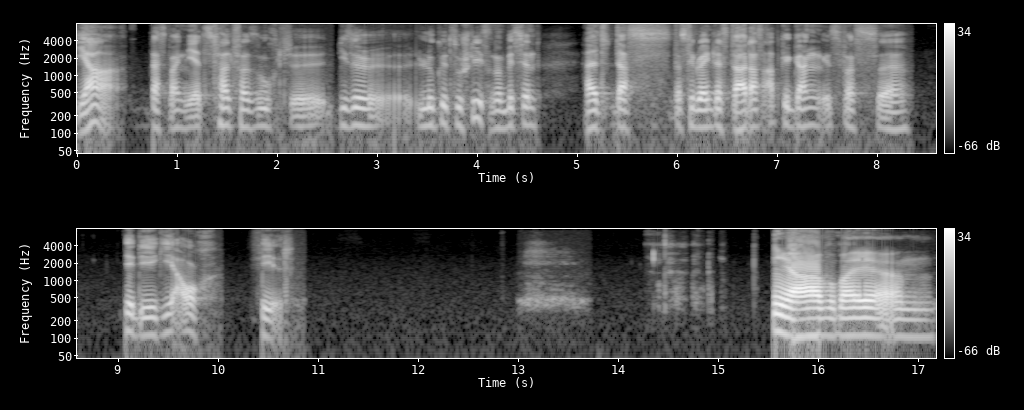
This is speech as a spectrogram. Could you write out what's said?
ja, dass man jetzt halt versucht, äh, diese Lücke zu schließen. So ein bisschen halt, dass, dass den Rangers da das abgegangen ist, was äh, der DG auch fehlt. Ja, wobei, ähm,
